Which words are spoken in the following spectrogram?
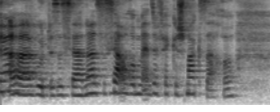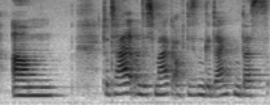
Ja. aber gut, es ist ja, ne, es ist ja auch im Endeffekt Geschmackssache. Ähm, Total. Und ich mag auch diesen Gedanken, dass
